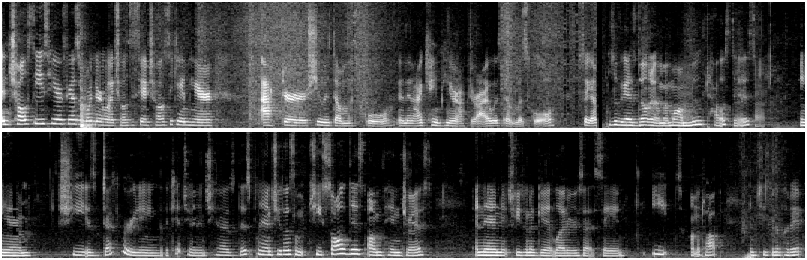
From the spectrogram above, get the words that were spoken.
and Chelsea's here. If you guys are wondering why Chelsea's here, Chelsea came here after she was done with school, and then I came here after I was done with school. So, yeah. So, if you guys don't know, my mom moved houses, and she is decorating the kitchen, and she has this plan. She some. She saw this on Pinterest, and then she's gonna get letters that say "eat" on the top, and she's gonna put it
